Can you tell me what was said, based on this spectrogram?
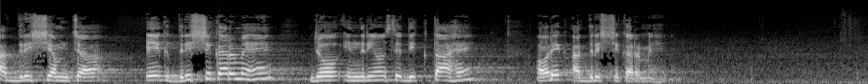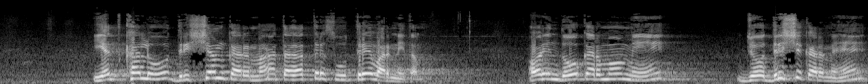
अदृश्यम च। एक दृश्य कर्म है, जो इंद्रियों से दिखता है, और एक अदृश्य कर्म है। यद खलु दृश्यम कर्म तदत्र सूत्रे वर्णितम। और इन दो कर्मों में जो दृश्य कर्म है,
